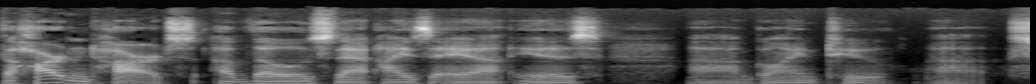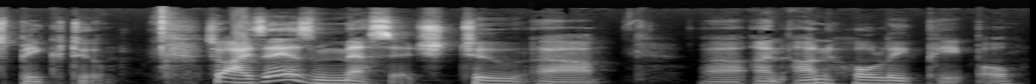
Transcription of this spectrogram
the hardened hearts of those that Isaiah is uh, going to uh, speak to. So Isaiah's message to uh, uh an unholy people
